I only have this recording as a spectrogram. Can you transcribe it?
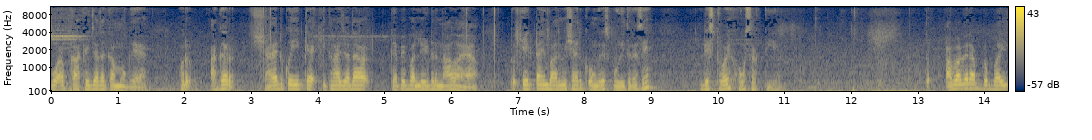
वो अब काफ़ी ज़्यादा कम हो गया है। और अगर शायद कोई इतना ज़्यादा कैपेबल लीडर ना आया तो एक टाइम बाद में शायद कांग्रेस पूरी तरह से डिस्ट्रॉय हो सकती है। तो अब अगर आप भाई,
